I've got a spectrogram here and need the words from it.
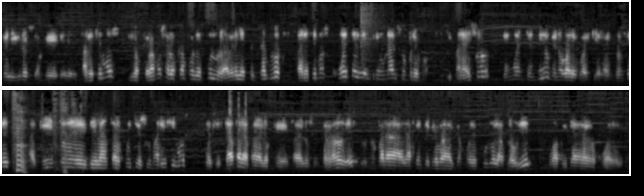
peligroso, que eh, parecemos, los que vamos a los campos de fútbol a ver el espectáculo, parecemos jueces del Tribunal Supremo. Y para eso tengo entendido que no vale cualquiera. Entonces, aquí esto de, lanzar juicios sumarísimos, pues está para, para los que para los encargados de esto, no para la gente que va al campo de fútbol a aplaudir o a pitar a los jugadores.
